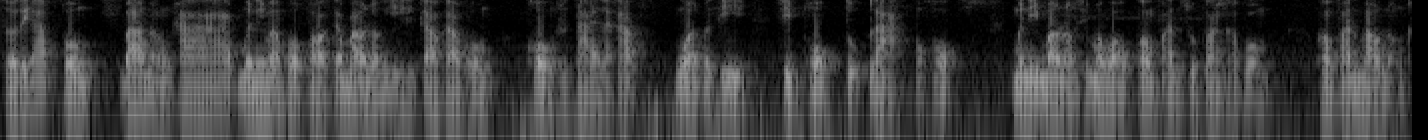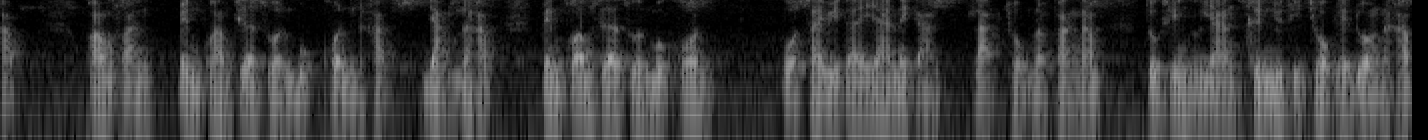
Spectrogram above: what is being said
สวัสดีครับผมบ่าวหนองครับมื่อนี้มาพบพอกับบ่าวหนองอีกคือเก่าครับผมโค้งสุดท้ายแล้วครับงวดวันที่ 16 ตุลาคม66มื่อนี้บ่าวหนองสิมาบอกความฝันสู่ฟังครับผมความฝันบ่าวหนองครับ ความฝันเป็นความเชื่อส่วนบุคคลนะครับย้ำนะครับ เป็นความเชื่อส่วนบุคคลโปรดใส่วิจารณญาณในการรับชมรับฟังนำทุกสิ่งทุกอย่างขึ้นอยู่ที่โชคและดวงนะครับ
